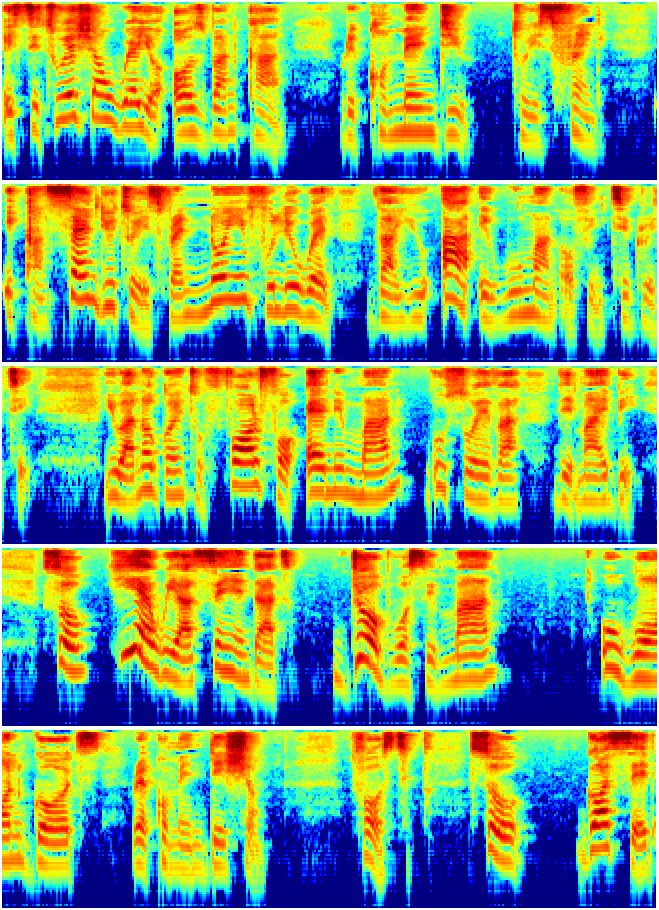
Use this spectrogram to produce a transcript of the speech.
a situation where your husband can recommend you to his friend. He can send you to his friend knowing fully well that you are a woman of integrity. You are not going to fall for any man, whosoever they might be. So here we are saying that Job was a man who won God's recommendation first. So God said,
